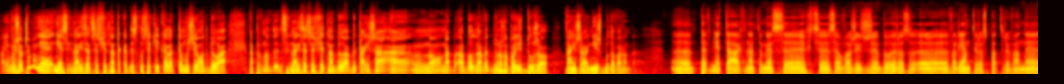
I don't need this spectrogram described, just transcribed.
Panie burmistrzu, czemu nie, nie sygnalizacja świetlna? Taka dyskusja kilka lat temu się odbyła. Na pewno sygnalizacja świetlna byłaby tańsza, a no, na, albo nawet można powiedzieć dużo tańsza niż budowa ronda. E, Pewnie tak, natomiast e, chcę zauważyć, że były roz, e, warianty rozpatrywane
